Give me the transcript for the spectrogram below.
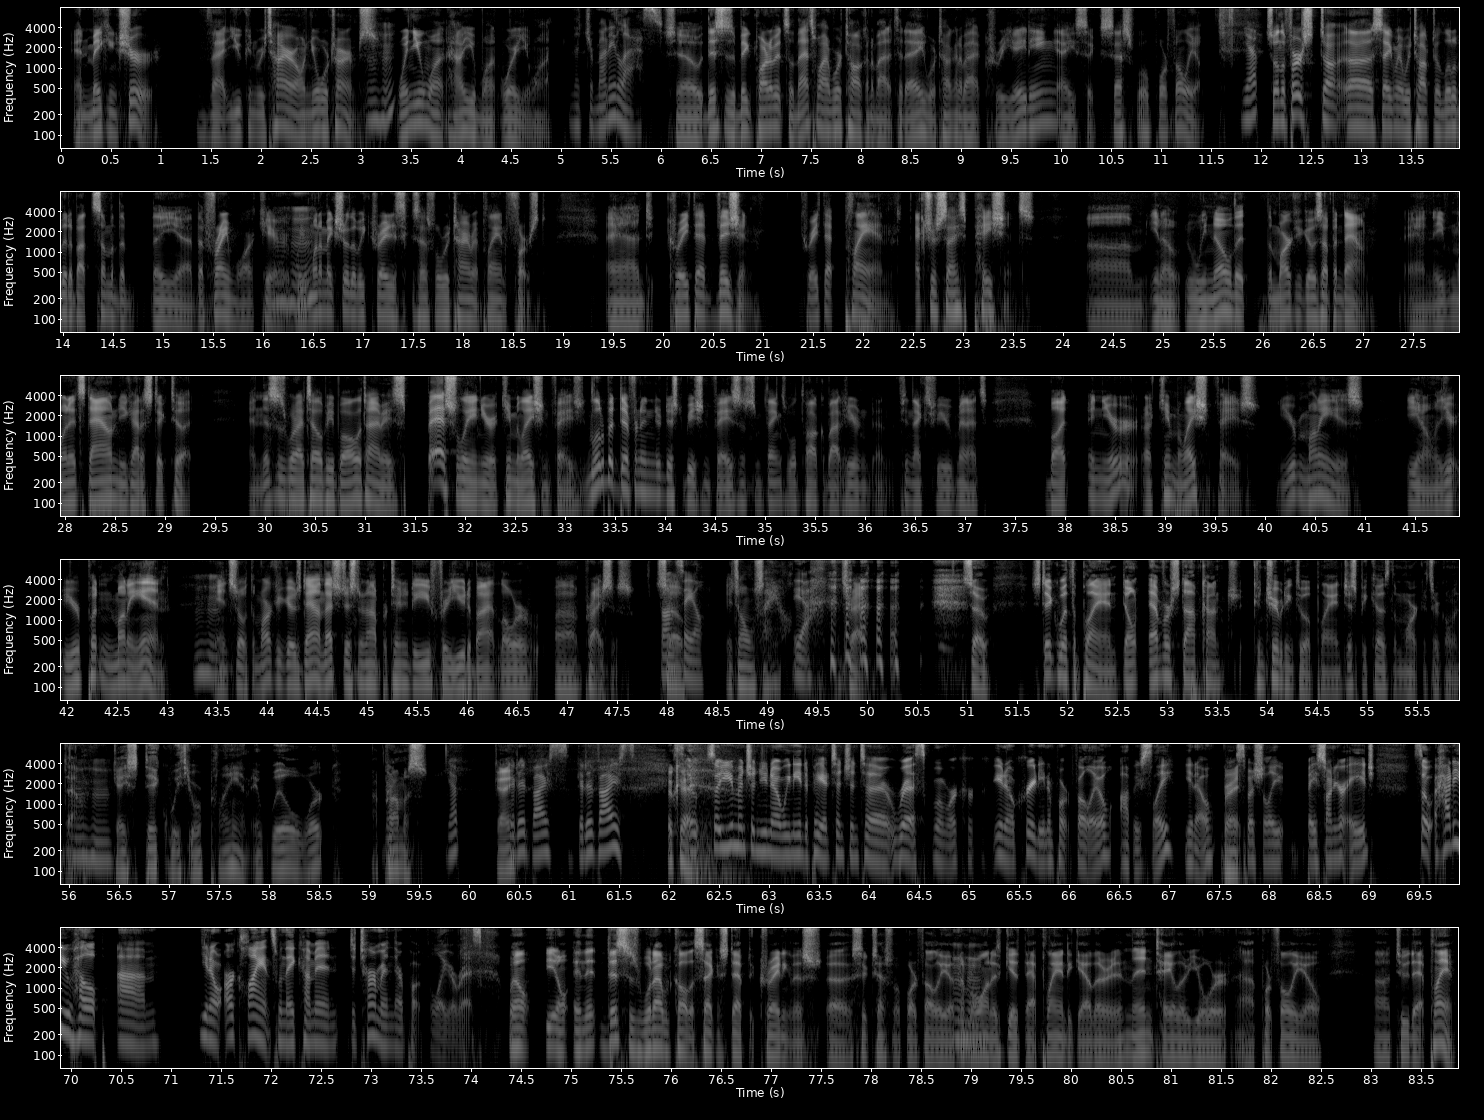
and making sure that you can retire on your terms Mhm. when you want, how you want, where you want. Let your money last. So this is a big part of it. So that's why we're talking about it today. We're talking about creating a successful portfolio. Yep. So in the first uh, segment, we talked a little bit about some of the the uh, the framework here. We Mhm. want to make sure that we create a successful retirement plan first, and create that vision, create that plan, exercise patience. Um, you know, we know that the market goes up and down, and even when it's down, you got to stick to it. And this is what I tell people all the time, especially in your accumulation phase. A little bit different in your distribution phase, and some things we'll talk about here in the next few minutes. But in your accumulation phase, your money is, you know, you're, you're putting money in. Mm-hmm. And so if the market goes down, that's just an opportunity for you to buy at lower uh, prices. It's so on sale. it's on sale. Yeah. That's right. so stick with the plan. Don't ever stop con- contributing to a plan just because the markets are going down. Mhm. Okay, stick with your plan. It will work. I promise. Okay. Good advice. Good advice. Okay. So, so you mentioned, you know, we need to pay attention to risk when we're, you know, creating a portfolio. Obviously, you know, Right. especially based on your age. So, how do you help, um, you know, our clients when they come in determine their portfolio risk? Well, you know, and it, this is what I would call the second step to creating this uh, successful portfolio. Number Mhm. one is get that plan together and then tailor your uh, portfolio uh, to that plan.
